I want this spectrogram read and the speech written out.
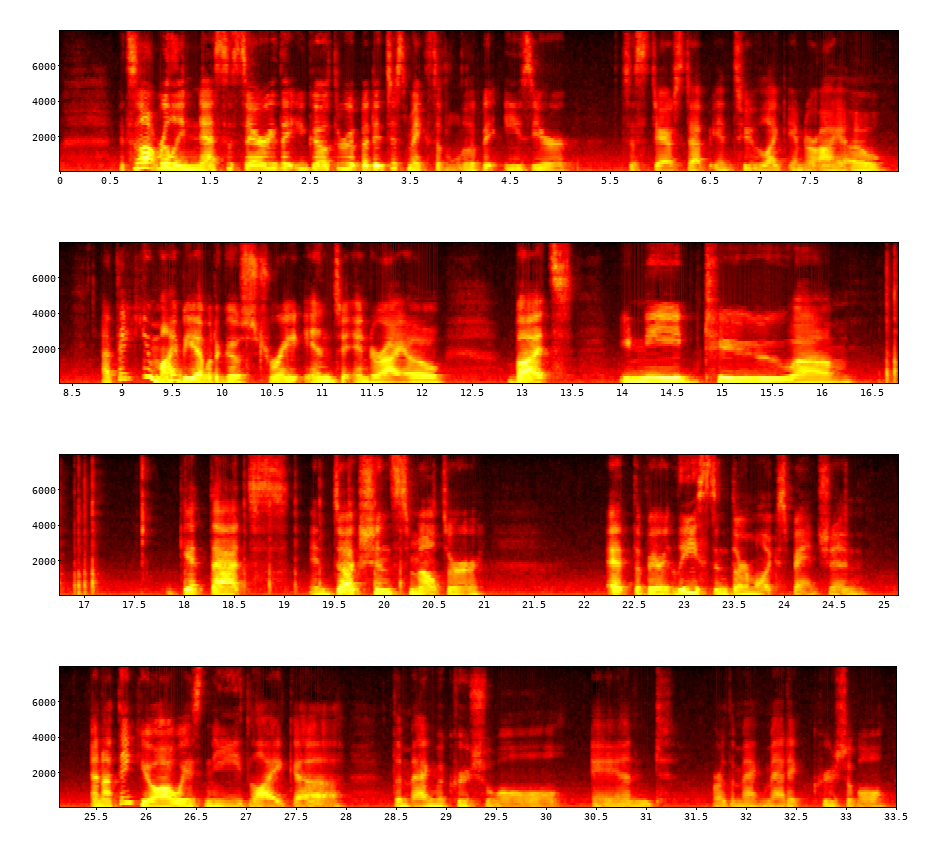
It's not really necessary that you go through it, but it just makes it a little bit easier to stair step into like Ender IO. I think you might be able to go straight into Ender IO, but you need to um, get that induction smelter at the very least in thermal expansion. And I think you always need like uh, the magma crucible and or the magmatic crucible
